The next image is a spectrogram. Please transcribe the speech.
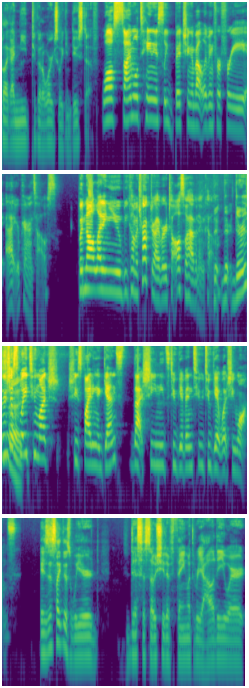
But like I need to go to work so we can do stuff. while simultaneously bitching about living for free at your parents' house, but not letting you become a truck driver to also have an income. There, there is There's a, just way too much she's fighting against that she needs to give into to get what she wants. is this like this weird disassociative thing with reality where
